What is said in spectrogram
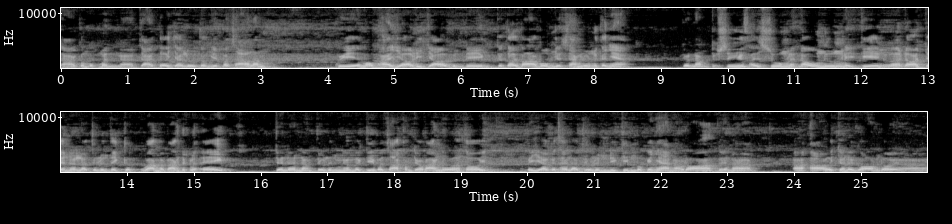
xã có một mình à, chạy tới chạy lui tội nghiệp bà xã lắm. Khuya một hai giờ đi chợ bình điền cho tới ba bốn giờ sáng luôn đó cả nhà rồi nằm chút xíu phải xuống là nấu nướng này kia nữa. Đó cho nên là tiểu linh thấy cực quá mà bán rất là ế. Cho nên là tiểu linh mới kêu bà xã không cho bán nữa thôi. Bây giờ có thể là tiểu linh đi kiếm một cái nhà nào đó để mà à, ở cho nó gọn rồi à,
